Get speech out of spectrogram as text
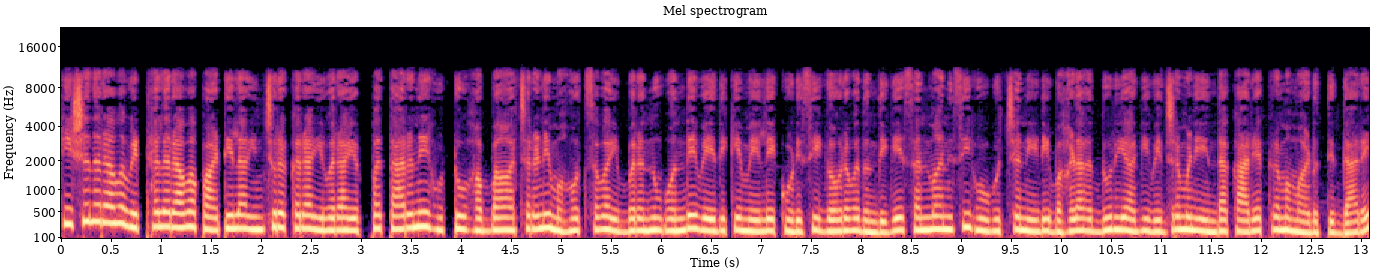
ಕಿಶನರಾವ ವಿಠ್ಠಲರಾವ ಪಾಟೀಲ ಇಂಚುರಕರ ಇವರ ಎಪ್ಪತ್ತಾರನೇ ಹುಟ್ಟು ಹಬ್ಬ ಆಚರಣೆ ಮಹೋತ್ಸವ ಇಬ್ಬರನ್ನು ಒಂದೇ ವೇದಿಕೆ ಮೇಲೆ ಕೂಡಿಸಿ ಗೌರವದೊಂದಿಗೆ ಸನ್ಮಾನಿಸಿ ಹೂಗುಚ್ಛ ನೀಡಿ ಬಹಳ ಅದ್ದೂರಿಯಾಗಿ ವಿಜೃಂಭಣೆಯಿಂದ ಕಾರ್ಯಕ್ರಮ ಮಾಡುತ್ತಿದ್ದಾರೆ.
